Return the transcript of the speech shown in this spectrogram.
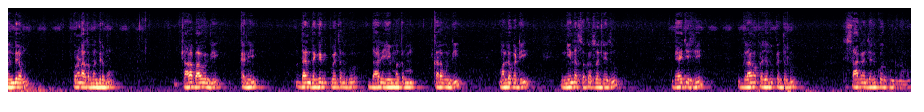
మందిరం. పురాణాథ మందిరము. చాలా బాగుంది. కానీ దాని దగ్గరికి పోయేందుకు దారి ఏం మాత్రం ఖరాబ్ ఉంది. మళ్ళొకటి నీళ్ళ సొకసం లేదు. దయచేసి గ్రామ ప్రజలు పెద్దలు సహకరించాలని కోరుకుంటున్నాము.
